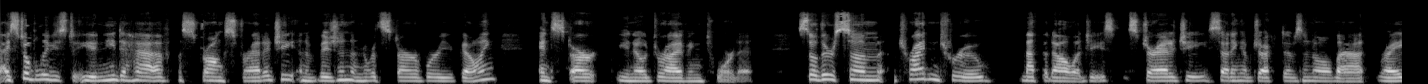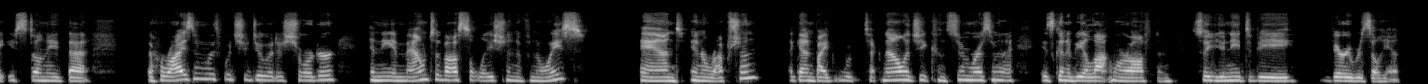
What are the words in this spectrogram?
I still believe you, st- you need to have a strong strategy and a vision, a north star of where you're going, and start, you know, driving toward it. So there's some tried and true methodologies, strategy, setting objectives, and all that. Right? You still need that. The horizon with which you do it is shorter, and the amount of oscillation of noise and interruption again by technology consumerism is going to be a lot more often so you need to be very resilient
